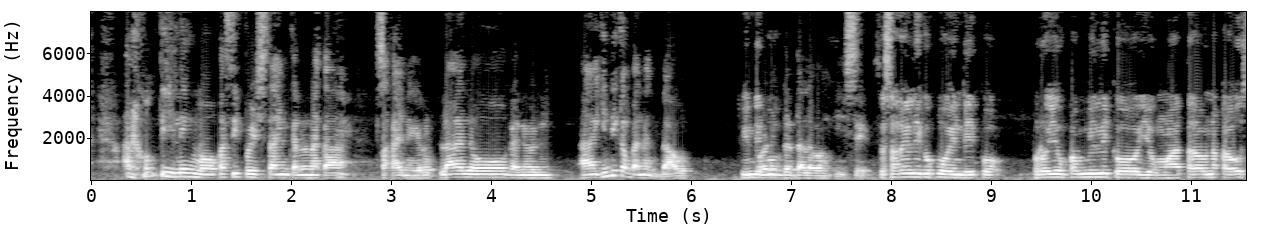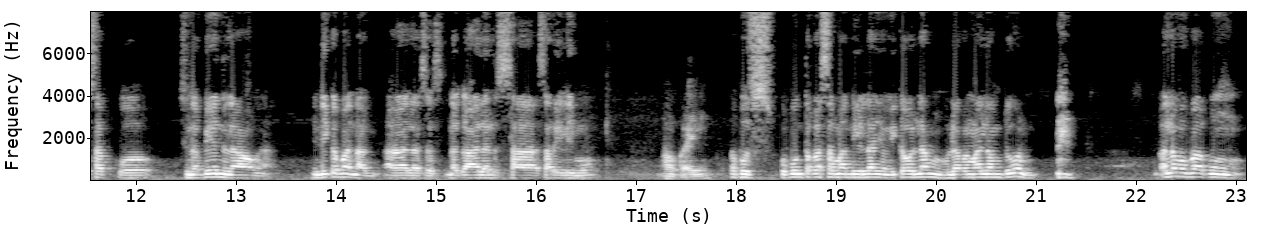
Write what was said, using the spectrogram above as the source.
anong feeling mo kasi first time ka na nakasakay ng eroplano, ganun. Ah, hindi ka ba nag-doubt Hindi po. nagdadalawang isip? Sa sarili ko po, hindi po. Pero yung pamilya ko, yung mga tao na kausap ko, sinabihan nila ako nga, hindi ka ba nag-aalala sa, nag-aalala sa sarili mo? Okay. Tapos pupunta ka sa Manila, yung ikaw lang, wala kang alam doon. alam mo ba kung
